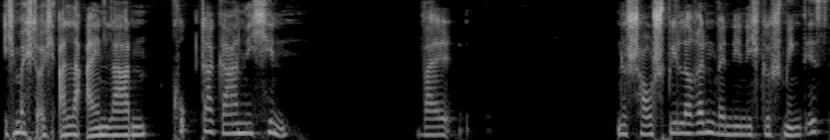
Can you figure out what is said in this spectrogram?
Ich möchte euch alle einladen, guckt da gar nicht hin. Weil eine Schauspielerin, wenn die nicht geschminkt ist,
